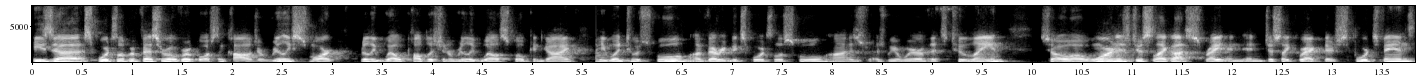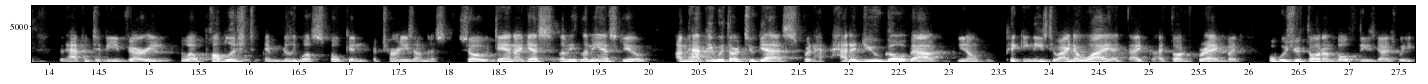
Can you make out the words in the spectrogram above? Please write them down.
He's a sports law professor over at Boston College, a really smart, really well published, and a really well spoken guy. He went to a school, a very big sports law school, uh, as, as we are aware of, that's Tulane. So uh, Warren is just like us, right? And, and just like Gregg, there's sports fans that happen to be very well published and really well spoken attorneys on this. So Dan, I guess let me let me ask you. I'm happy with our two guests, but how did you go about, you know, picking these two? I know why I, I, I thought of Gregg, but what was your thought on both of these guys? We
